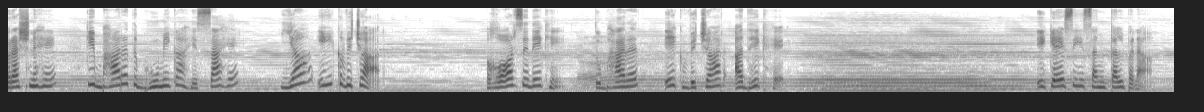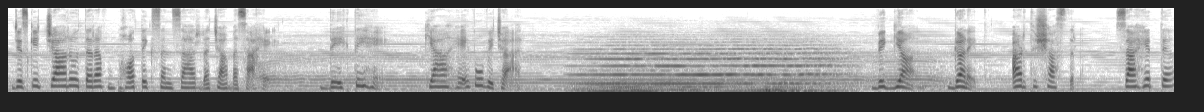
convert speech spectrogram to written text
प्रश्न है कि भारत भूमि का हिस्सा है या एक विचार? गौर से देखें तो भारत एक विचार अधिक है। एक ऐसी संकल्पना जिसके चारों तरफ़ भौतिक संसार रचा बसा है। देखते हैं क्या है वो विचार। विज्ञान, गणित, अर्थशास्त्र, साहित्य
